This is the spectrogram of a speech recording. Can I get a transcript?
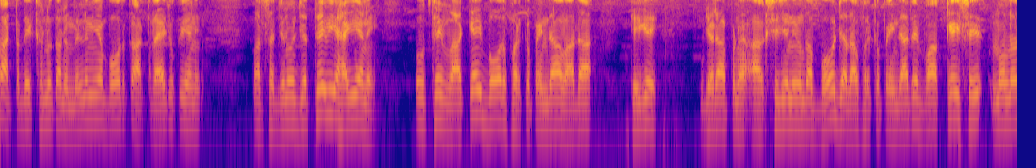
ਘੱਟ ਦੇਖਣ ਨੂੰ ਤੁਹਾਨੂੰ ਮਿਲਣਗੀਆਂ, ਬਹੁਤ ਘੱਟ ਰਹਿ ਚੁੱਕੀਆਂ ਨੇ। ਪਰ ਸੱਜਣੋ, ਜਿੱਥੇ ਵੀ ਹੈਗੀਆਂ ਨੇ, ਉੱਥੇ ਵਾਕਿਆ ਹੀ ਬਹੁਤ ਫ਼ਰਕ ਪੈਂਦਾ ਹਵਾ ਦਾ ਠੀਕ ਹੈ ਜਿਹੜਾ ਆਪਣਾ ਆਕਸੀਜਨ ਹੈ ਉਹਦਾ ਬਹੁਤ ਜ਼ਿਆਦਾ ਫ਼ਰਕ ਪੈਂਦਾ ਤੇ ਵਾਕਿਆ ਹੀ ਸੇ ਮੰਨ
